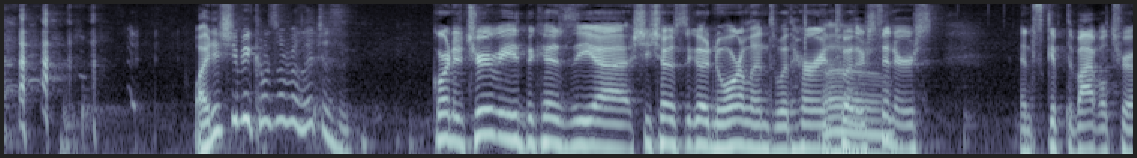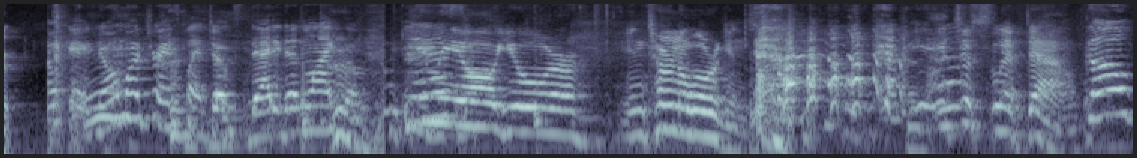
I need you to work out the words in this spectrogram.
Why did she become so religious? According to Truvy, because the uh, she chose to go to New Orleans with her and two other Oh. sinners, and skip the Bible trip. Okay, no more transplant jokes. Daddy doesn't like them. Give me all your internal organs. it just slipped out. Go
